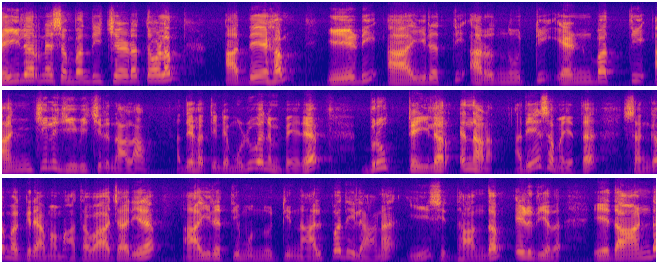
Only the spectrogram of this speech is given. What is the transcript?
ടെയ്ലറിനെ സംബന്ധിച്ചിടത്തോളം അദ്ദേഹം എ ഡി ആയിരത്തി അറുന്നൂറ്റി എൺപത്തി അഞ്ചിൽ ജീവിച്ചിരുന്ന ആളാണ്. അദ്ദേഹത്തിന്റെ മുഴുവനും പേര് ബ്രൂക്ക് ടെയ്ലർ എന്നാണ്. അതേ സമയത്ത് സംഗമഗ്രാമ മാധവാചാര്യർ ആയിരത്തി മുന്നൂറ്റി നാൽപ്പതിലാണ് ഈ സിദ്ധാന്തം എഴുതിയത്. ഏതാണ്ട്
